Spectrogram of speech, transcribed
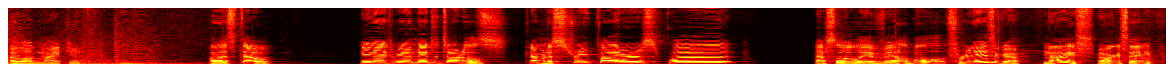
I love Mikey. Oh, that's dope. Teenage Mutant Ninja Turtles coming to Street Fighters. What? Absolutely available three days ago. Nice, August eighth.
